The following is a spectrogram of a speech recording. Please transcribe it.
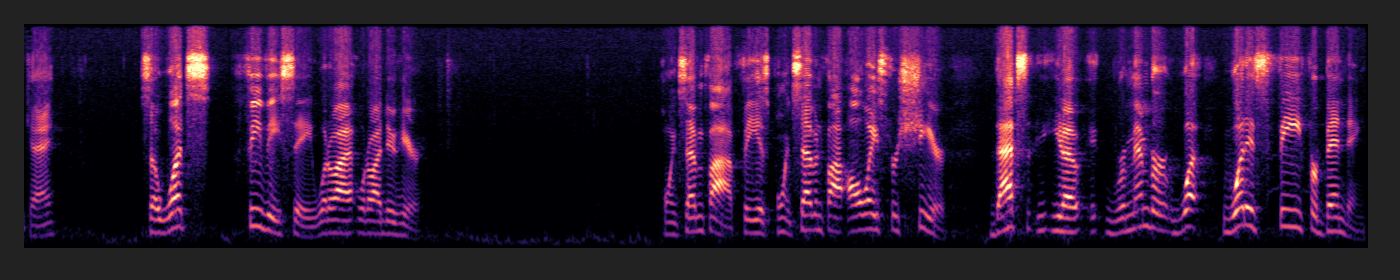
Okay? So what's phi VC? What do I what do I do here? 0.75. Phi is 0.75 always for shear. That's you know, remember what what is phi for bending?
